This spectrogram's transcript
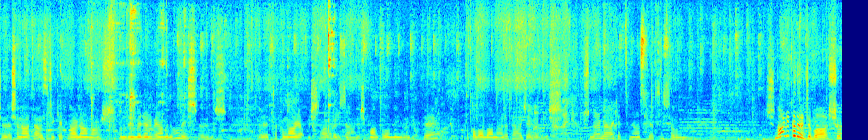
Şöyle Chanel tarzı ceketlerden var. Bunun düğmelerini beğenmedim ama değiştirilebilir. Böyle takımlar yapmışlar. Bu da güzelmiş. Pantolonuyla birlikte. Kapalı olanlar tercih edebilir. Şunları merak ettim yalnız fiyatını soralım yani. Şunlar ne kadar acaba? Şu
